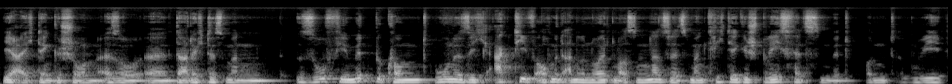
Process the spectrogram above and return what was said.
Ja, ich denke schon. Also äh, dadurch, dass man so viel mitbekommt, ohne sich aktiv auch mit anderen Leuten auseinanderzusetzen, man kriegt ja Gesprächsfetzen mit und irgendwie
